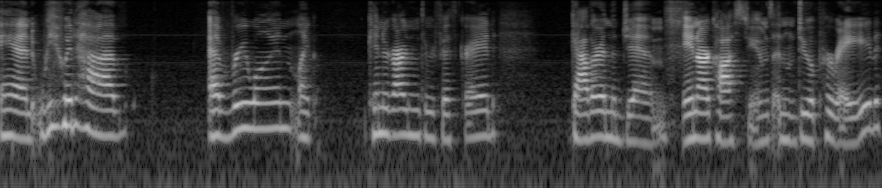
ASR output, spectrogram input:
and we would have everyone like kindergarten through 5th grade gather in the gym in our costumes and do a parade.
